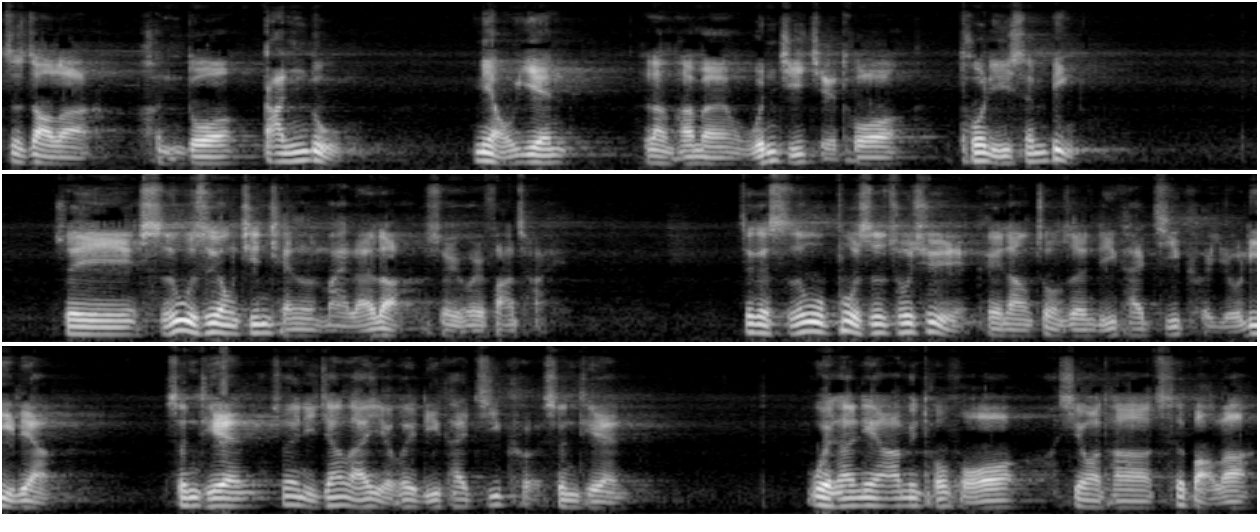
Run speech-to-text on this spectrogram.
制造了很多甘露、妙烟，让他们闻疾解脱，脱离生病。所以食物是用金钱买来的，所以会发财。这个食物布施出去，可以让众生离开饥渴，有力量升天。所以你将来也会离开饥渴升天。为他念阿弥陀佛，希望他吃饱了，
